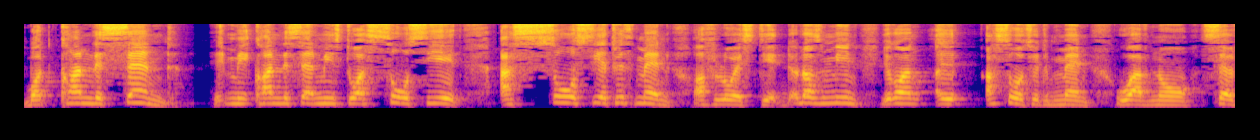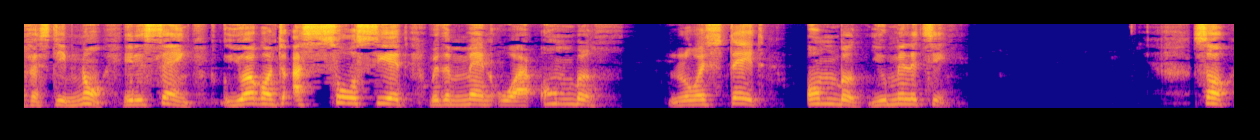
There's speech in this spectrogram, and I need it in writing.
but condescend it may, condescend means to associate, associate with men of low estate. That doesn't mean you're going to uh, associate with men who have no self-esteem. No, it is saying you are going to associate with the men who are humble, low estate, humble, humility. So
